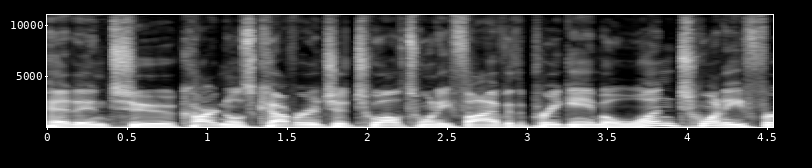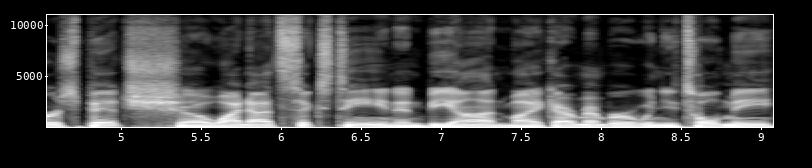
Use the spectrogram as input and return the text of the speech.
head into Cardinals coverage at 1225 with the pregame, a 120 first pitch. Uh, why not 16 and beyond, Mike? I remember when you told me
